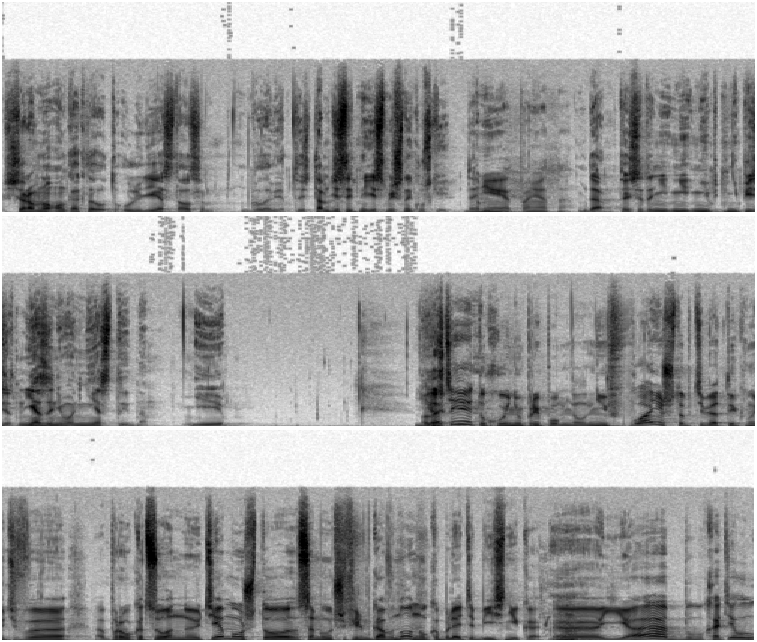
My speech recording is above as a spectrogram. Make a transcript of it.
все равно он как-то вот у людей остался в голове. То есть там действительно есть смешные куски. Да Там- нет, понятно. Да, то есть это не, не, не, не пиздец. Мне за него не стыдно. И Я то есть- тебе эту хуйню припомнил. Не в плане, чтобы тебя тыкнуть в э, провокационную тему, что самый лучший фильм говно, ну-ка, блядь, объясни-ка. Э, Я хотел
